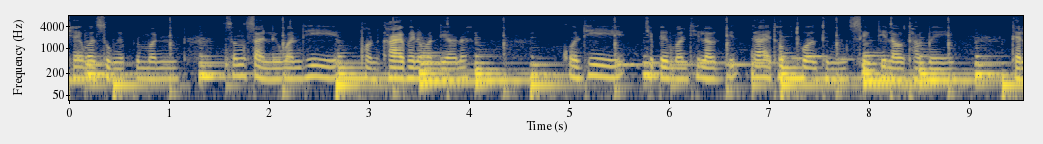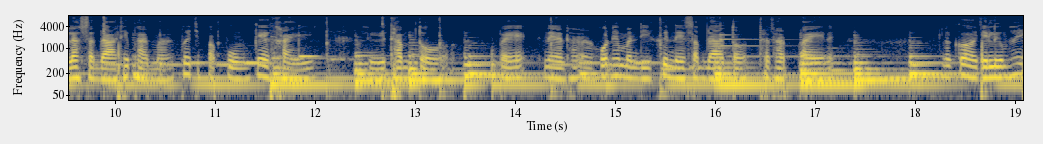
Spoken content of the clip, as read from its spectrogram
ใช้วันศุกร์เนี่ยเป็นวันสงสรรค์หรือวันที่ผ่อนคลายภายในวันเดียวนะ ควรที่จะเป็นวันที่เราได้ทบทวนถึงสิ่งที่เราทำในแต่ละสัปดาห์ที่ผ่านมา เพื่อจะปรับปรุงแก้ไข หรือทำต่อไปในอนาคตให้มันดีขึ้นในสัปดาห์ต่อถัดไปนะแล้วก็จะลืมให้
